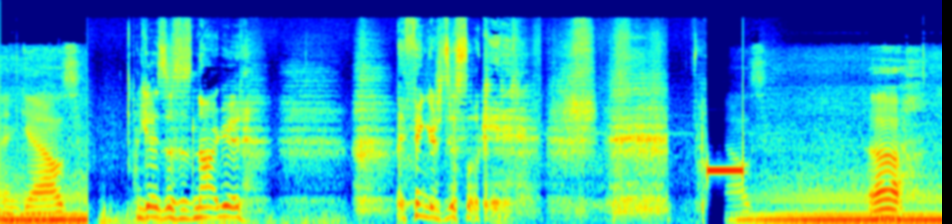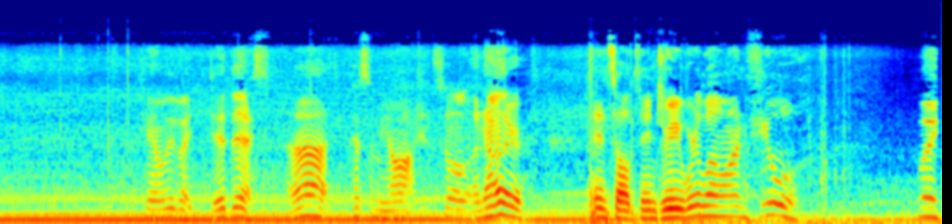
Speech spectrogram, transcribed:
and gals. You guys, this is not good. My finger's dislocated. Ugh. Can't believe I did this. Ah, it's pissing me off. Insult, another insult injury. We're low on fuel. Like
